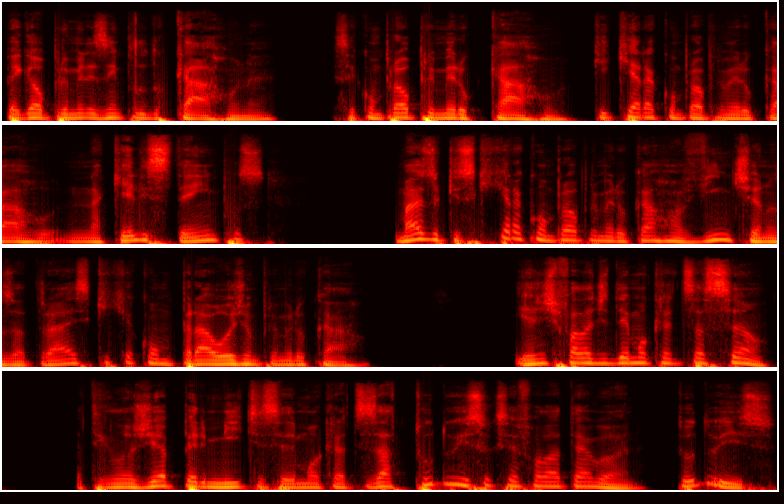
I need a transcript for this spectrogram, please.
pegar o primeiro exemplo do carro, né? Você comprar o primeiro carro. O que, que era comprar o primeiro carro naqueles tempos? Mais do que isso, o que, era comprar o primeiro carro há 20 anos atrás? O que é comprar hoje um primeiro carro? E a gente fala de democratização. A tecnologia permite você democratizar tudo isso que você falou até agora. Tudo isso.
